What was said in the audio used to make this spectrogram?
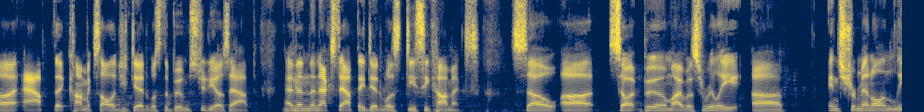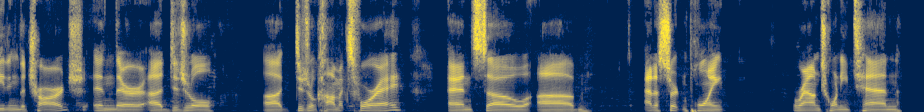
uh, app that Comixology did was the Boom Studios app, and then the next app they did was DC Comics. So uh, so at Boom, I was really uh, instrumental in leading the charge in their uh, digital uh, digital comics foray, and so um, at a certain point around 2010,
